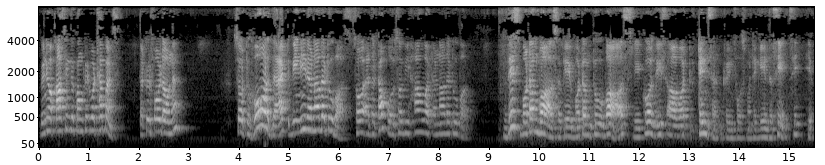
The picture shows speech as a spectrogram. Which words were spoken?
When you are casting the concrete, what happens? That will fall down, no? So to hold that, we need another two bars. So at the top also we have what another two bars. This bottom bars, okay, bottom two bars, we call these are what tension reinforcement. Again the same, see here,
